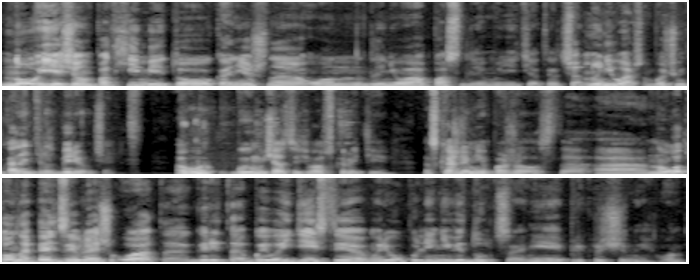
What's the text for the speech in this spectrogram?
Но если он под химией, то, конечно, он для него опасен для иммунитета. Это все, ну, неважно. В общем, когда-нибудь разберемся. А вот, будем участвовать во вскрытии. Скажи мне, пожалуйста, а, ну вот он опять заявляет, что вот, э, говорит, боевые действия в Мариуполе не ведутся, они прекращены. Он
